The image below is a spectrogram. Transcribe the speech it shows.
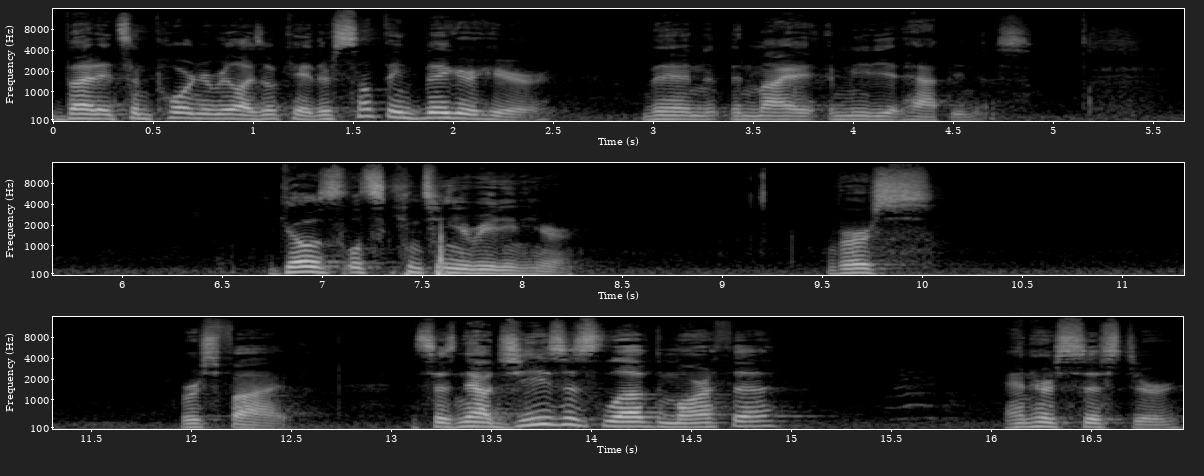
But it's important to realize okay, there's something bigger here than, than my immediate happiness. It goes, let's continue reading here. Verse, verse 5. It says, Now Jesus loved Martha and her sister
